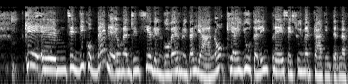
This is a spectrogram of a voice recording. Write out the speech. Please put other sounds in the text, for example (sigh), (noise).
che ehm, se dico bene è un'agenzia del governo italiano che aiuta le imprese sui mercati internazionali.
